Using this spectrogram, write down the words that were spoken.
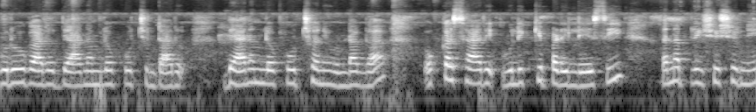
గురువుగారు ధ్యానంలో కూర్చుంటారు. ధ్యానంలో కూర్చొని ఉండగా ఒక్కసారి ఉలిక్కిపడి లేచి తన ప్రిశిష్యుని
